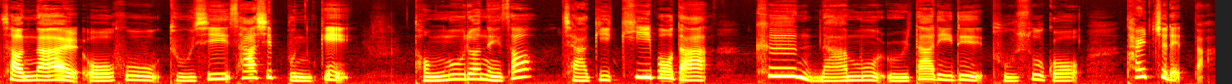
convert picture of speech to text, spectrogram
첫날오후2시40분께동물원에서자기키보다큰나무울다리를부수고탈출했다。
